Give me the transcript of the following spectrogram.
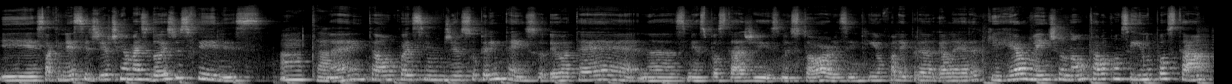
E só que nesse dia tinha mais dois desfiles. Ah tá. Né? Então foi assim um dia super intenso. Eu até nas minhas postagens no Stories, enfim, eu falei pra galera que realmente eu não tava conseguindo postar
